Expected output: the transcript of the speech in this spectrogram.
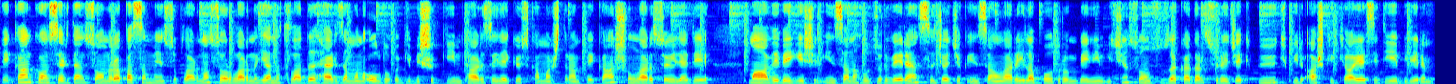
Pekan konserdən sonra basın mensublarının sorularını yanıtladı. Hər zaman olduğu gibi şık giyim tarzı ilə göz kamaşdıran Pekan şunları söyledi. Mavi ve yeşil insana huzur veren sıcacık insanlarıyla Bodrum benim için sonsuza kadar sürecek büyük bir aşk hikayesi diyebilirim.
